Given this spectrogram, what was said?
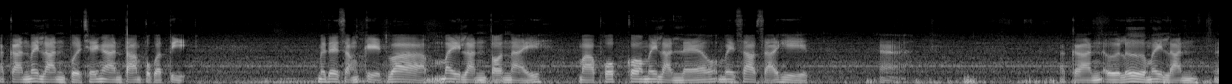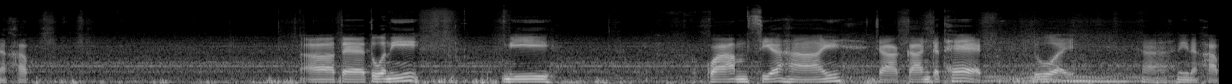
อาการไม่รันเปิดใช้งานตามปกติ ไม่ได้สังเกตว่าไม่รันตอนไหน มาพบก็ไม่รันแล้วไม่ทราบสาเหตุอ่า อาการเออร์เลอร์ไม่รันนะครับแต่ตัวนี้มีความเสียหายจากการกระแทกด้วยนี่นะครับ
